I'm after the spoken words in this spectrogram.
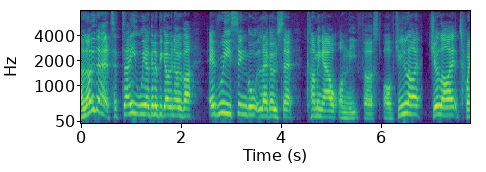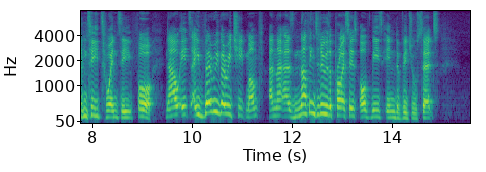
Hello there, today we are going to be going over every single LEGO set coming out on the 1st of July, July 2024. Now it's a very, very cheap month and that has nothing to do with the prices of these individual sets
